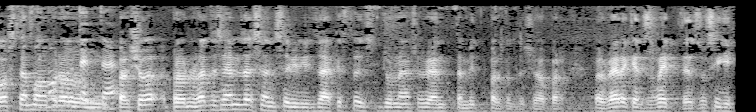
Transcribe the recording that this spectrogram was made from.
costa molt, molt però, contenta. per això, però nosaltres hem de sensibilitzar aquestes jornades serviran també per tot això, per, per veure aquests reptes, o sigui,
